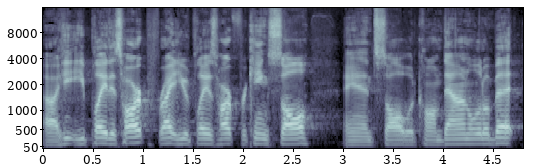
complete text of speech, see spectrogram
Uh, he, he played his harp, right? He would play his harp for King Saul, and Saul would calm down a little bit.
